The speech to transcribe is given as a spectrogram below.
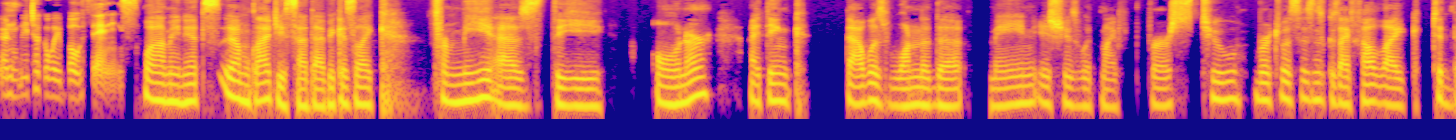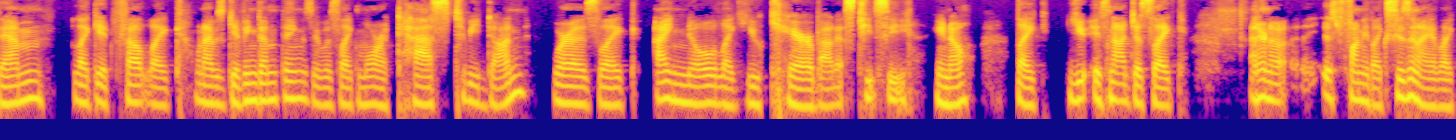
And we took away both things. Well, I mean, it's, I'm glad you said that because like for me as the owner, I think that was one of the main issues with my first two virtual assistants because I felt like to them, like it felt like when I was giving them things, it was like more a task to be done. Whereas like I know like you care about STC, you know? Like you it's not just like I don't know, it's funny, like Susan and I like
